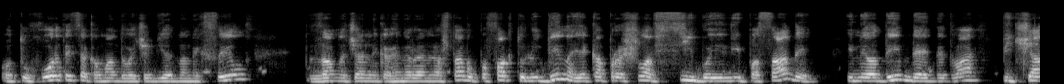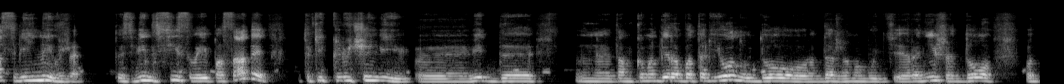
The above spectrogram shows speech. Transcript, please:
Оту Хортиця, командувач об'єднаних сил, замначальника Генерального штабу, по факту людина, яка пройшла всі бойові посади, і не один день, не два, під час війни вже. Тобто він всі свої посади, такі ключові, е, від е, там командира батальйону до, даже, мабуть, раніше, до от,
